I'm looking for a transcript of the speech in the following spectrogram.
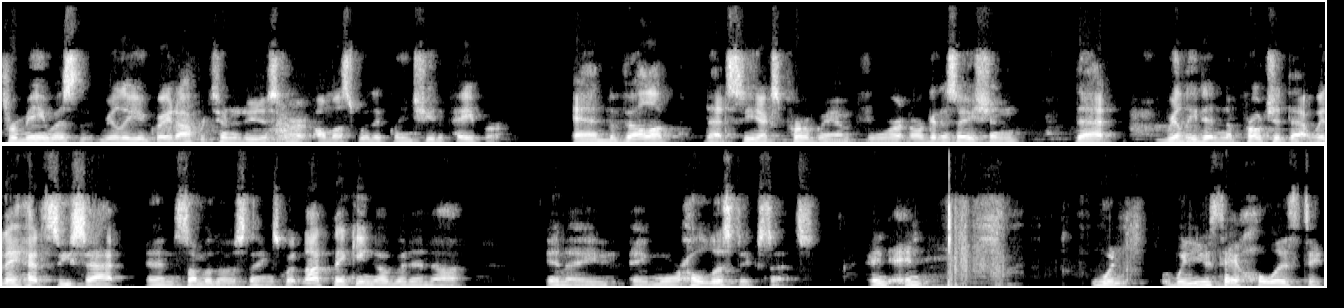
for me was really a great opportunity to start almost with a clean sheet of paper and develop that CX program for an organization that really didn't approach it that way. They had CSAT and some of those things, but not thinking of it in a in a, a more holistic sense. And and when when you say holistic,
